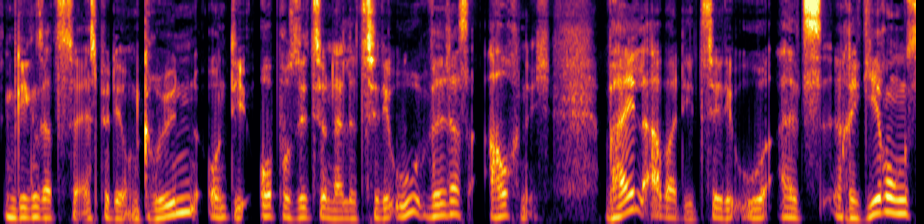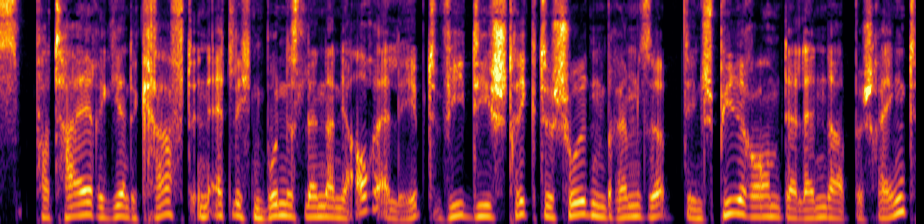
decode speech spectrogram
im Gegensatz zur SPD und Grünen. Und die oppositionelle CDU will das auch nicht. Weil aber die CDU als Regierungspartei, regierende Kraft in etlichen Bundesländern ja auch erlebt, wie die strikte Schuldenbremse den Spielraum der Länder beschränkt,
